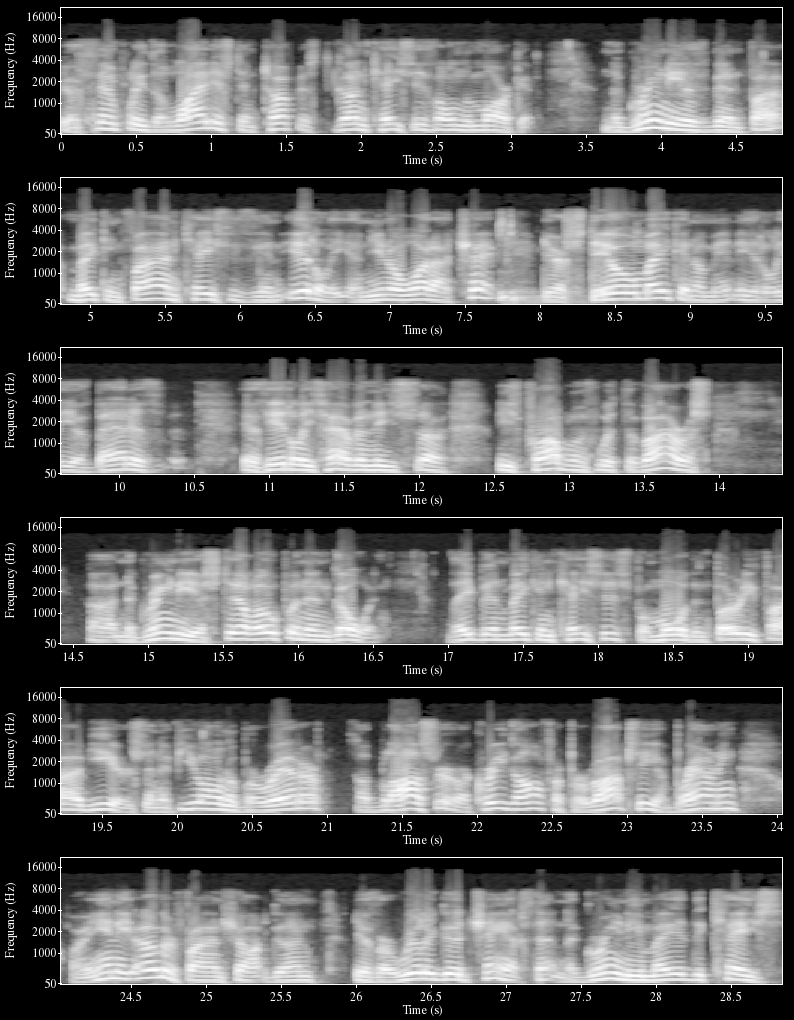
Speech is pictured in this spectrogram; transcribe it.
They're simply the lightest and toughest gun cases on the market. Negrini has been fi- making fine cases in Italy, and you know what? I checked; they're still making them in Italy. As bad as as Italy's having these uh, these problems with the virus, uh, Negrini is still open and going. They've been making cases for more than 35 years. And if you own a Beretta, a Blaser, a Krieghoff, a Perazzi, a Browning, or any other fine shotgun, there's a really good chance that Negrini made the case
